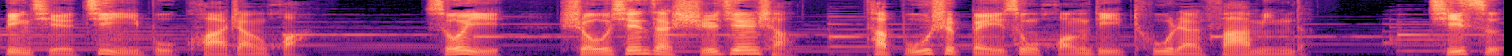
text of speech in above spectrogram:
并且进一步夸张化。所以，首先在时间上，它不是北宋皇帝突然发明的；其次，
